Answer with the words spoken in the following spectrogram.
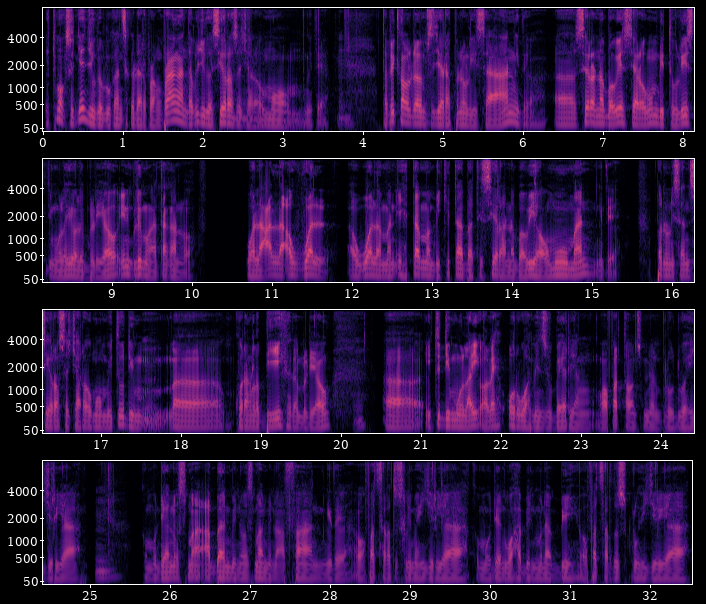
itu maksudnya juga bukan sekedar perang-perangan tapi juga sirah secara Hmm. umum gitu ya. Hmm. Tapi kalau dalam sejarah penulisan gitu, eh, sirah nabawiyah secara umum ditulis dimulai oleh beliau. Ini beliau mengatakan loh, wala'alla awal awal man ihtamma bi kitabati sirah nabawiyah umuman gitu ya. Penulisan sirah secara umum itu di, Hmm. eh, kurang lebih kata beliau Hmm. eh, itu dimulai oleh Urwah bin Zubair yang wafat tahun 92 Hijriah. Hmm. Kemudian Usman Aban bin Utsman bin Affan gitu ya, wafat 105 Hijriah. Kemudian Wahab bin Munabbih wafat 110 Hijriah.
